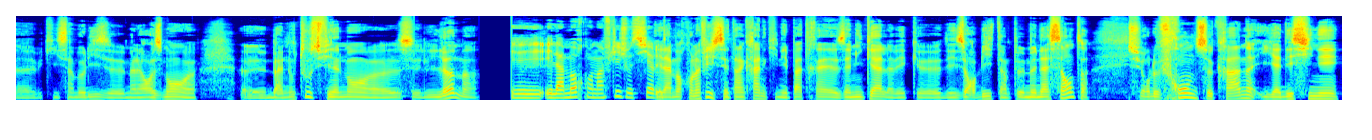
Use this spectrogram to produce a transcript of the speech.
euh, qui symbolise euh, malheureusement euh, bah, nous tous finalement, c'est l'homme et, la mort qu'on inflige aussi. Et la mort qu'on inflige, c'est un crâne qui n'est pas très amical avec des orbites un peu menaçantes. Sur le front de ce crâne, il y a dessiné,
